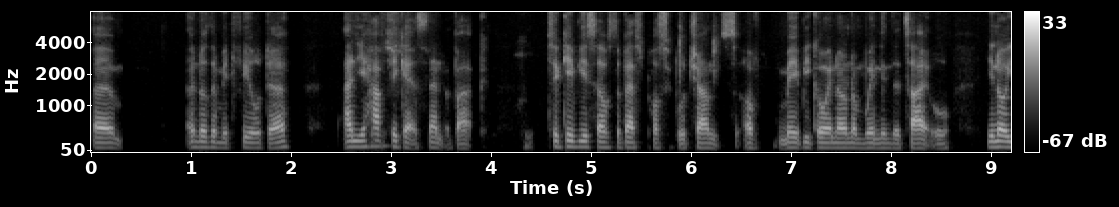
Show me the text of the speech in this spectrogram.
um another midfielder and you have to get a centre back to give yourselves the best possible chance of maybe going on and winning the title. You know,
